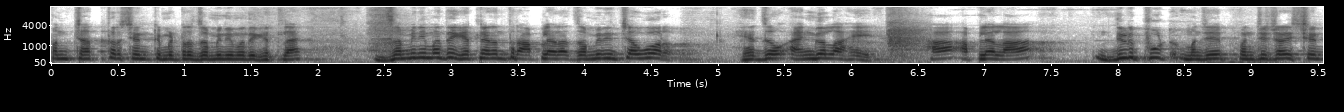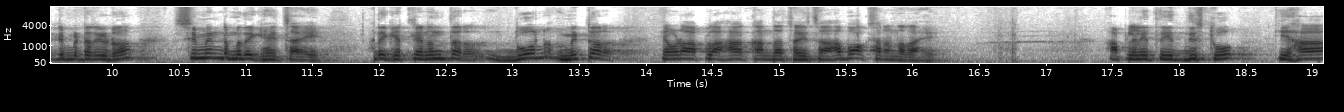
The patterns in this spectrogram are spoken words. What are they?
पंच्याहत्तर सेंटीमीटर जमिनीमध्ये घेतला आहे. जमिनीमध्ये घेतल्यानंतर आपल्याला जमिनीच्या वर हे जो अँगल आहे हा आपल्याला दीड फूट म्हणजे पंचेचाळीस सेंटीमीटर एवढं सिमेंटमध्ये घ्यायचं आहे. ते घेतल्यानंतर दोन मीटर एवढा आपला हा कांदा चाळीचा हा बॉक्स राहणार आहे. आपल्याला इथं दिसतो की हा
